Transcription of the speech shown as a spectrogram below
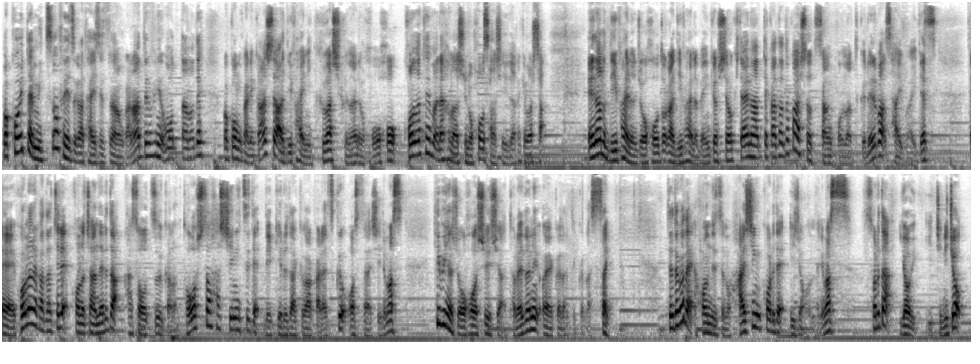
まあ、こういった3つのフェーズが大切切なのかなというふうに思ったので、まあ、今回に関しては DeFi に詳しくなる方法、こんなテーマで話の方させていただきました。えー、なので DeFi の情報とか DeFi の勉強しておきたいなって方とかは一つ参考になってくれれば幸いです。えー、このような形でこのチャンネルでは仮想通貨の投資と発信についてできるだけ分かりやすくお伝えしています。日々の情報収集やトレードにお役立てください。ということで本日の配信これで以上になります。それでは良い一日を。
